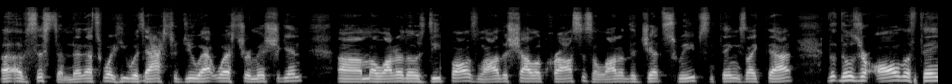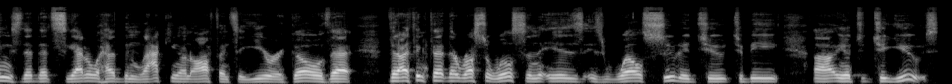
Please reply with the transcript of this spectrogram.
uh, of system. That, that's what he was asked to do at Western Michigan. Um, a lot of those deep balls, a lot of the shallow crosses, a lot of the jet sweeps and things like that. Th- those are all the things that that Seattle had been lacking on offense a year ago. That that I think that that Russell Wilson is is well suited to to be uh, you know to, to use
